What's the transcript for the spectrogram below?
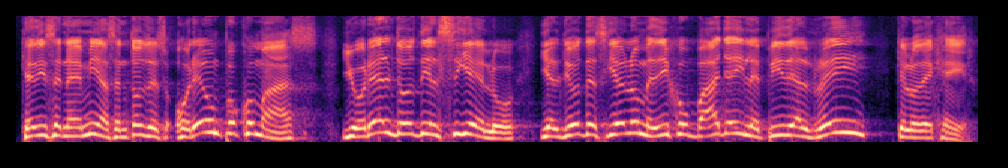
¿Qué dice Nehemías? Entonces oré un poco más y oré al Dios del cielo y el Dios del cielo me dijo, vaya y le pide al rey que lo deje ir.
